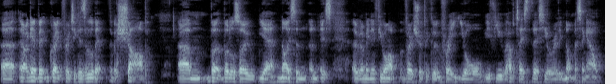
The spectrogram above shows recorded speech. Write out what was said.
Uh, I get a bit grapefruity because it's a little bit a bit sharp, um, but but also yeah, nice and and it's. I mean, if you are very strictly gluten free, you're if you have a taste of this, you're really not missing out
